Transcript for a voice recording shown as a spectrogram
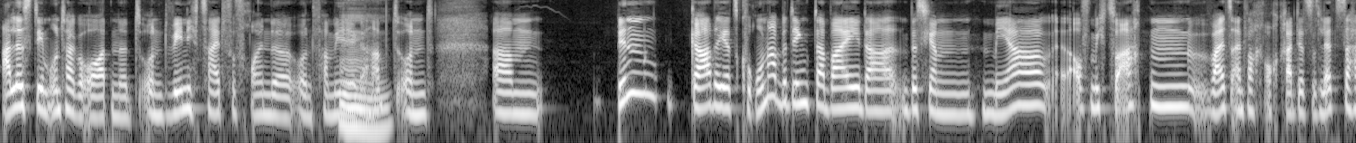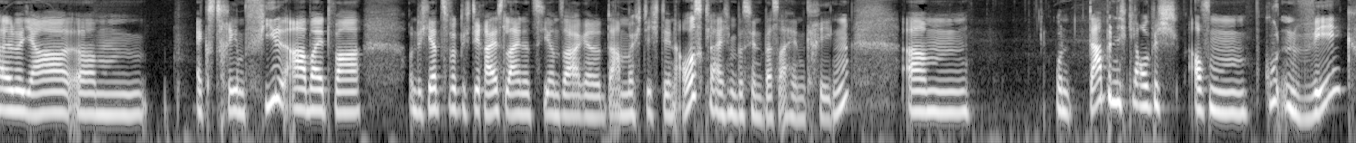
alles dem untergeordnet und wenig Zeit für Freunde und Familie mhm. gehabt und ähm, bin gerade jetzt Corona-bedingt dabei, da ein bisschen mehr auf mich zu achten, weil es einfach auch gerade jetzt das letzte halbe Jahr ähm, extrem viel Arbeit war und ich jetzt wirklich die Reißleine ziehe und sage, da möchte ich den Ausgleich ein bisschen besser hinkriegen. Ähm, und da bin ich, glaube ich, auf einem guten Weg,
